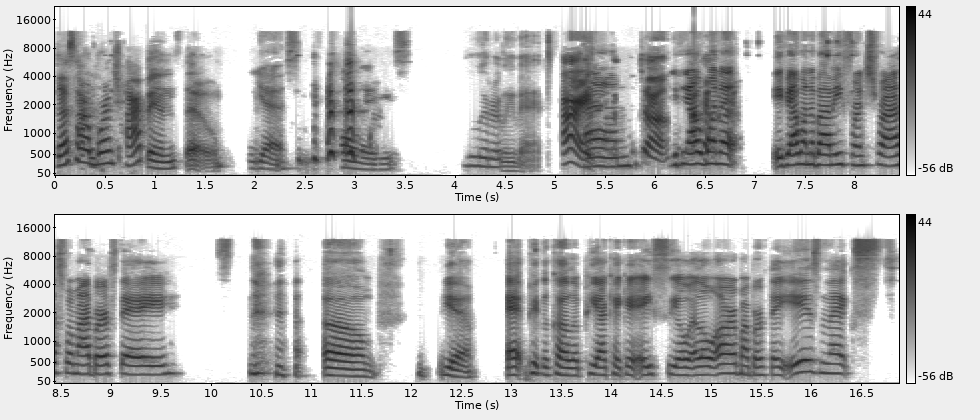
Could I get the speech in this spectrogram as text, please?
That's how brunch happens, though. Yes, always. Literally that. All right, Um, if y'all wanna if y'all wanna buy me French fries for my birthday, um, yeah, at Pikka Color P I K K A C O L O R. My birthday is next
